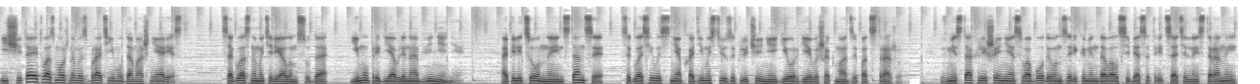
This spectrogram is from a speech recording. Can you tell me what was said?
и считает возможным избрать ему домашний арест. Согласно материалам суда, ему предъявлено обвинение. Апелляционная инстанция согласилась с необходимостью заключения Георгия Вашакмадзе под стражу. В местах лишения свободы он зарекомендовал себя с отрицательной стороны,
